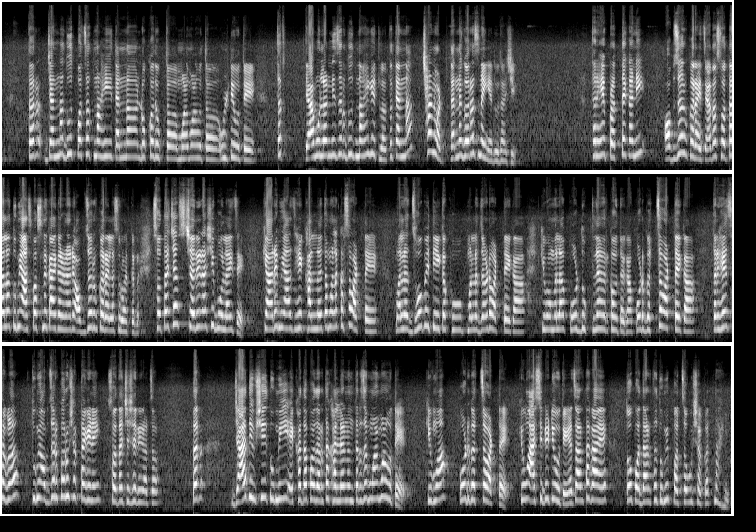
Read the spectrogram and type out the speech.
तर ज्यांना दूध पचत नाही त्यांना डोकं दुखतं मळमळ होतं उलटी होते. तर त्या मुलांनी जर दूध नाही घेतलं तर त्यांना छान वाटतं. त्यांना गरज नाही आहे दुधाची. तर हे प्रत्येकाने ऑब्झर्व करायचं आता स्वतःला तुम्ही आजपासून काय करणार आहे? ऑब्झर्व करायला सुरुवात करणार. स्वतःच्या शरीराशी बोलायचंय की अरे मी आज हे खाल्लं तर मला कसं वाटतंय? मला झोप येते का खूप? मला जड वाटतंय का? किंवा मला पोट दुखल्यासारखं होतंय का? पोट गच्च वाटतंय का? तर हे सगळं तुम्ही ऑब्झर्व करू शकता की नाही स्वतःच्या शरीराचं? तर ज्या दिवशी तुम्ही एखादा पदार्थ खाल्ल्यानंतर जर मळमळ होते किंवा पोट गच्च वाटतंय किंवा ॲसिडिटी होते याचा अर्थ काय आहे? तो पदार्थ तुम्ही पचवू शकत नाही.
